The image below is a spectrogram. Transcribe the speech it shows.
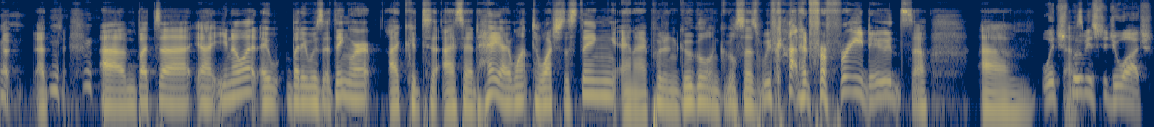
uh, uh, um, but uh, yeah, you know what? It, but it was a thing where I could. T- I said, "Hey, I want to watch this thing," and I put it in Google, and Google says, "We've got it for free, dude." So, um, Which That was- movies did you watch?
